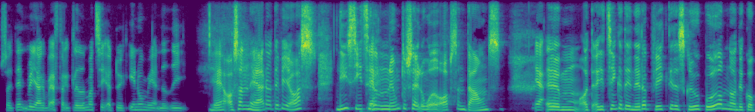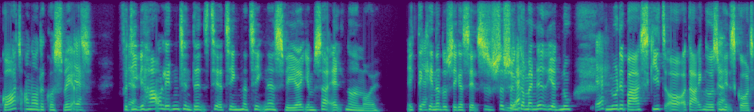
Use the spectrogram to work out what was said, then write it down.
så den vil jeg i hvert fald glæde mig til at dykke endnu mere ned i. Ja, og sådan er det, det vil jeg også lige sige til ja. dig. Nu nævnte du selv ordet ups and downs. Ja. Øhm, og jeg tænker, det er netop vigtigt at skrive både om, når det går godt, og når det går svært. Ja. Fordi ja. vi har jo lidt en tendens til at tænke, når tingene er svære, jamen så er alt noget møg. Ikke? Det ja. kender du sikkert selv. Så, så synker ja. man ned i, at nu, ja. nu er det bare skidt, og, og der er ikke noget som ja. helst godt.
